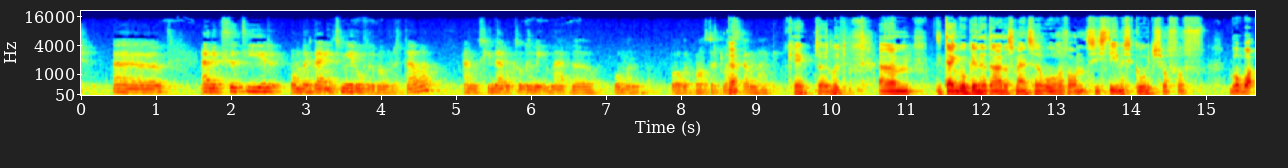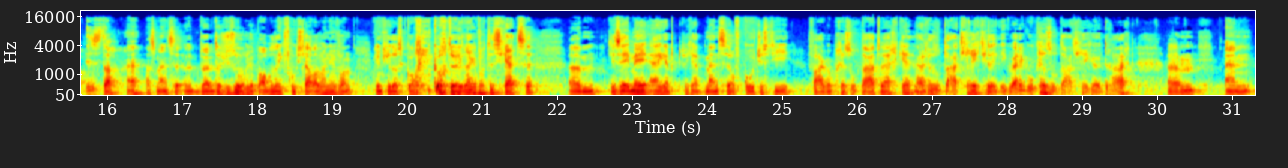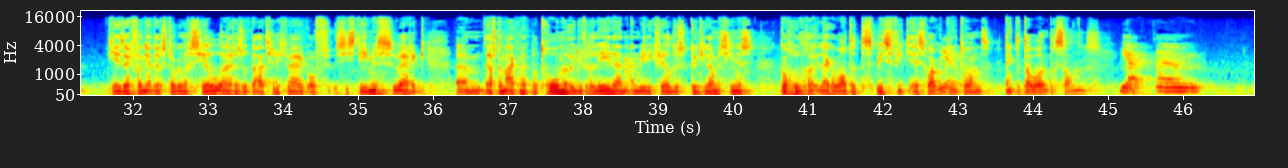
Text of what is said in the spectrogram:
en ik zit hier omdat ik daar iets meer over wil vertellen. En misschien daar ook zo de link naar de Women Power Masterclass ja. kan maken. Oké, okay, duidelijk. Um, ik denk ook inderdaad als mensen horen van systemisch coach of, of wat, is dat? Hè? Als mensen, we hebben er juist over gebabbeld ik vroeg zelf aan u van, kunt je dat eens kort, kort uitleggen voor te schetsen? Um, je zei mij, je hebt, je hebt mensen of coaches die vaak op resultaat werken, en resultaatgericht, gelijk ik werk ook resultaatgericht uiteraard. Um, en jij zegt van ja, er is toch een verschil, uh, resultaatgericht werk of systemisch werk. Um, dat heeft te maken met patronen uit je verleden en, en weet ik veel. Dus kunt je daar misschien eens kort over uitleggen wat het specifiek is wat je ja. doet? Want ik denk dat dat wel interessant is. Ja, um,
